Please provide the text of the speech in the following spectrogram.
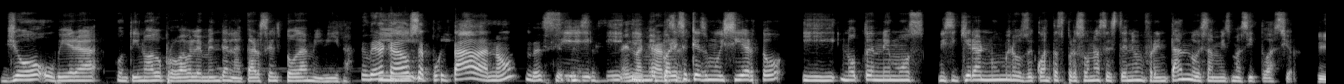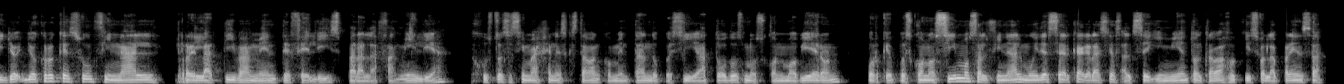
yo hubiera continuado probablemente en la cárcel toda mi vida. Me hubiera quedado sepultada, ¿no? sí, y, me parece que es muy cierto y no tenemos ni siquiera números de cuántas personas estén enfrentando esa misma situación. Y yo, yo creo que es un final relativamente feliz para la familia. Justo esas imágenes que estaban comentando, pues sí, a todos nos conmovieron porque pues conocimos al final muy de cerca gracias al seguimiento, al trabajo que hizo la prensa,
